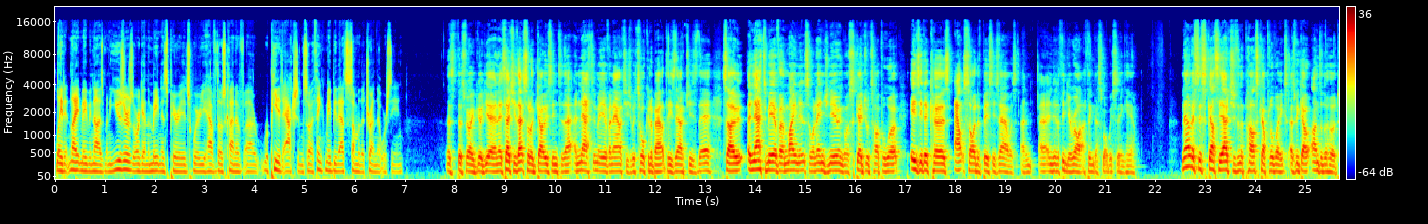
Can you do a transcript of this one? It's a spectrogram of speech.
Late at night, maybe not as many users, or again, the maintenance periods where you have those kind of uh, repeated actions. So I think maybe that's some of the trend that we're seeing. That's, that's very good, yeah. And it's actually that sort of goes into that anatomy of an outage. We're talking about these outages there. So, anatomy of a maintenance or an engineering or scheduled type of work is it occurs outside of business hours. And, and I think you're right. I think that's what we're seeing here. Now, let's discuss the outages from the past couple of weeks as we go under the hood.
